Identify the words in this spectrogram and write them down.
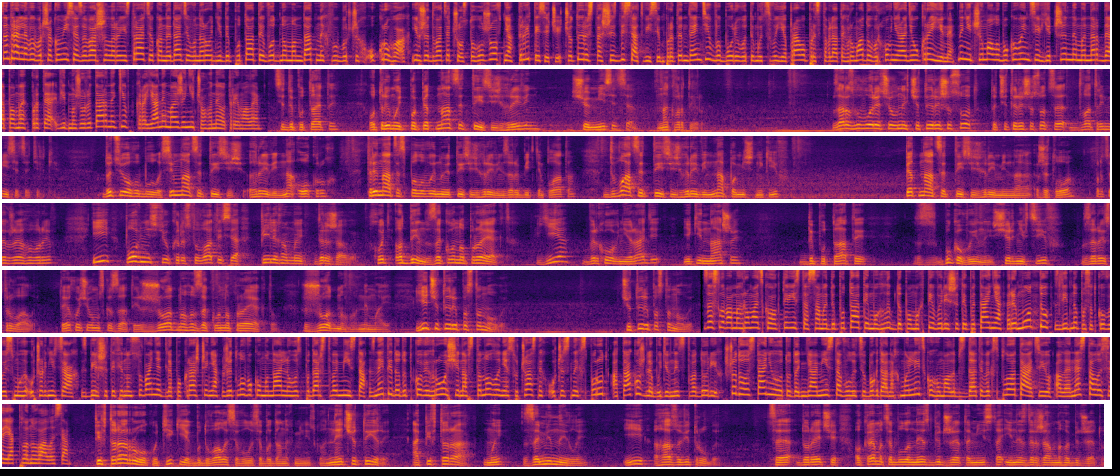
Центральна виборча комісія завершила реєстрацію кандидатів у народні депутати в одномандатних виборчих округах. І вже 26 жовтня 3468 претендентів виборюватимуть своє право представляти громаду у Верховній Раді України. Нині чимало буковинців є чинними нардепами. Проте від мажоритарників краяни майже нічого не отримали. ці депутати отримують по 15 тисяч гривень щомісяця на квартиру. Зараз говорять, що у них 4600, то 4600 – це 2-3 місяці тільки. До цього було 17 тисяч гривень на округ, 13,5 тисяч гривень заробітня плата, 20 тисяч гривень на помічників, 15 тисяч гривень на житло, про це вже я говорив, і повністю користуватися пільгами держави. Хоч один законопроект є в Верховній Раді, які наші депутати з Буковини, з Чернівців зареєстрували. То я хочу вам сказати, жодного законопроекту, жодного немає. Є чотири постанови. Чотири постанови. За словами громадського активіста, саме депутати могли б допомогти вирішити питання ремонту злітно-посадкової смуги у Чернівцях, збільшити фінансування для покращення житлово-комунального господарства міста, знайти додаткові гроші на встановлення сучасних очисних споруд, а також для будівництва доріг. Щодо останнього, то до дня міста вулицю Богдана Хмельницького мали б здати в експлуатацію, але не сталося як планувалося. Півтора року тільки як будувалася вулиця Богдана Хмельницького. Не чотири, а півтора ми замінили і газові труби. Це, до речі, окремо це було не з бюджету міста і не з державного бюджету.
